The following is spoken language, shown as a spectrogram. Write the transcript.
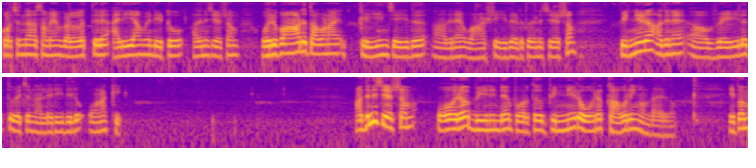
കുറച്ച് സമയം വെള്ളത്തിൽ അലിയാൻ വേണ്ടി ഇട്ടു. അതിനുശേഷം ഒരുപാട് തവണ ക്ലീൻ ചെയ്ത് അതിനെ വാഷ് ചെയ്ത് എടുത്തതിന് ശേഷം പിന്നീട് അതിനെ വെയിലത്ത് വെച്ച് നല്ല രീതിയിൽ ഉണക്കി. അതിനുശേഷം ഓരോ ബീനിന്റെയും പുറത്ത് പിന്നീട് ഓരോ കവറിങ് ഉണ്ടായിരുന്നു. ഇപ്പം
